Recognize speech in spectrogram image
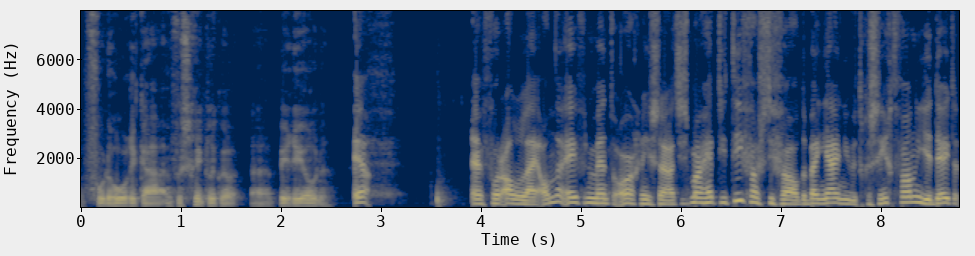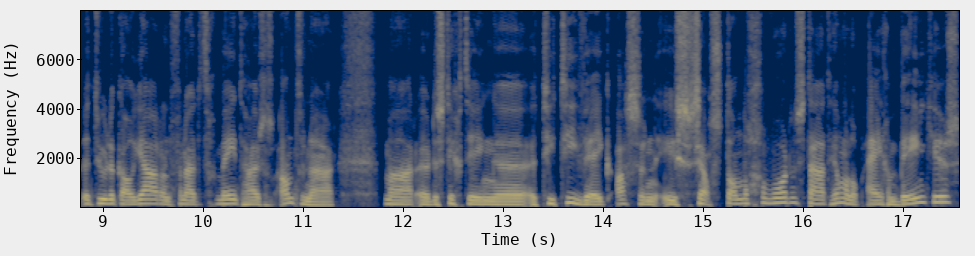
voor de horeca een verschrikkelijke periode. ja. En voor allerlei andere evenementenorganisaties. Maar het TT-festival, daar ben jij nu het gezicht van. Je deed het natuurlijk al jaren vanuit het gemeentehuis als ambtenaar. Maar eh, de stichting eh, TT-week Assen is zelfstandig geworden. Staat helemaal op eigen beentjes.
